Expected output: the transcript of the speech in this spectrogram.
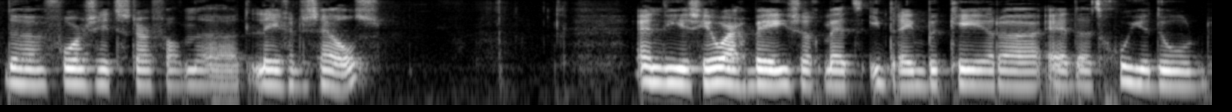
de voorzitter van het leger de Zels. En die is heel erg bezig met iedereen bekeren en het goede doen.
